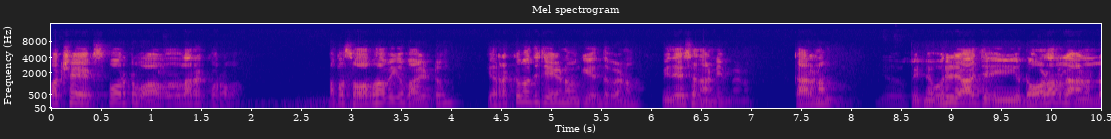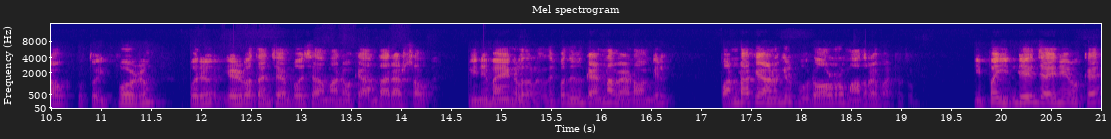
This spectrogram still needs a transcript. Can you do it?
പക്ഷേ എക്സ്പോർട്ട് വളരെ കുറവാണ്. അപ്പോൾ സ്വാഭാവികമായിട്ടും ഇറക്കുമതി ചെയ്യണമെങ്കിൽ എന്ത് വേണം? വിദേശ നാണ്യം വേണം. കാരണം പിന്നെ ഒരു രാജ്യം ഈ ഡോളറിലാണല്ലോ ഇപ്പോഴും ഒരു എഴുപത്തഞ്ച് എൺപത് ശതമാനം ഒക്കെ അന്താരാഷ്ട്ര വിനിമയങ്ങൾ നടക്കുന്നത്. ഇപ്പം നിങ്ങൾക്ക് എണ്ണ വേണമെങ്കിൽ പണ്ടൊക്കെ ആണെങ്കിൽ ഡോളർ മാത്രമേ പറ്റത്തുള്ളൂ. ഇപ്പം ഇന്ത്യയും ചൈനയും ഒക്കെ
